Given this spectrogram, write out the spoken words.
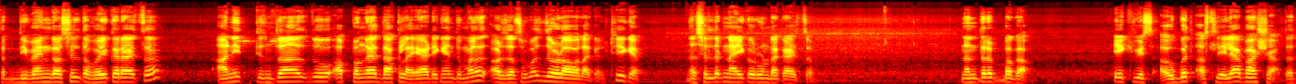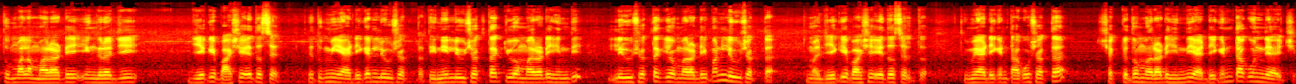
तर दिव्यांग असेल तर होय करायचं आणि तुमचा जो अपंग दाखला या ठिकाणी तुम्हाला अर्जासोबत जोडावा लागेल. ठीक आहे? नसेल तर नाही करून टाकायचं. नंतर बघा एकवीस अवगत असलेल्या भाषा. तर तुम्हाला मराठी इंग्रजी जे काही भाषा येत असेल ते तुम्ही या ठिकाणी लिहू शकता. तिन्ही लिहू शकता किंवा मराठी हिंदी लिहू शकता किंवा मराठी पण लिहू शकता. तुम्हाला जे काही भाषा येत असेल तर तुम्ही या ठिकाणी टाकू शकता. शक्यतो मराठी हिंदी या ठिकाणी टाकून द्यायची.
